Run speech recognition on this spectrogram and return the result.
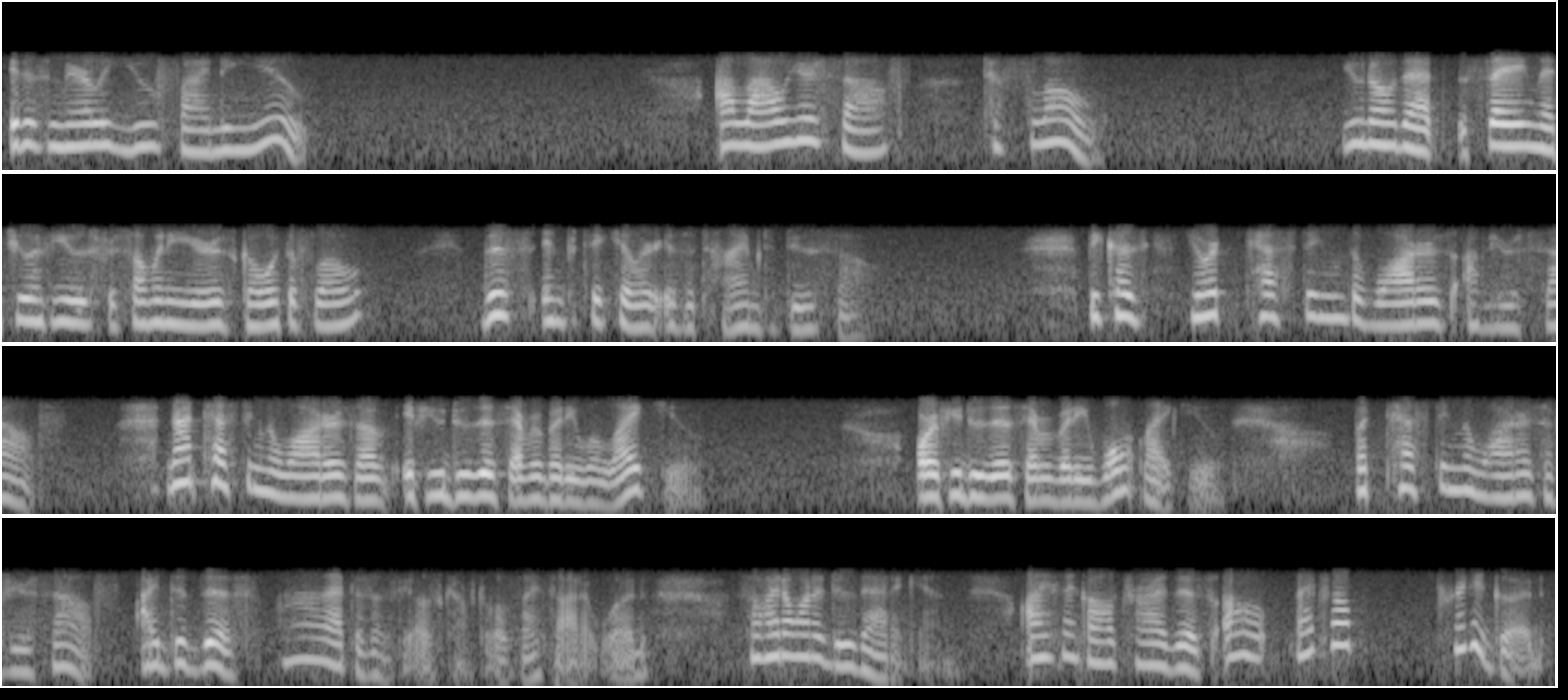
It is merely you finding you. Allow yourself to flow. You know that saying that you have used for so many years, go with the flow? This in particular is a time to do so. Because you're testing the waters of yourself. Not testing the waters of if you do this, everybody will like you, or if you do this, everybody won't like you, but testing the waters of yourself. I did this. Oh, that doesn't feel as comfortable as I thought it would, so I don't want to do that again. I think I'll try this. Oh, that felt pretty good.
